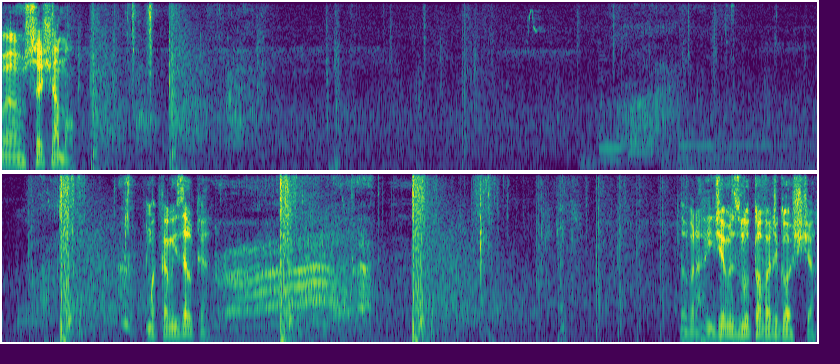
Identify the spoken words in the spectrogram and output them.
Mam 6 amo. Ma kamizelkę. Dobra, idziemy zlutować gościa.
